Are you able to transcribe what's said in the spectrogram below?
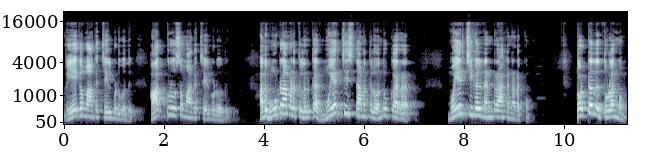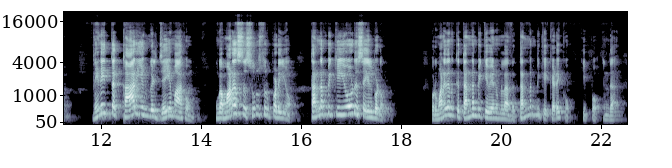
வேகமாக செயல்படுவது ஆக்ரோசமாக செயல்படுவது. அது மூன்றாம் இடத்தில் இருக்கார். முயற்சி ஸ்தானத்தில் வந்து உட்கார்றார். முயற்சிகள் நன்றாக நடக்கும். தொட்டது துளங்கும். நினைத்த காரியங்கள் ஜெயமாகும். உங்கள் மனசு சுறுசுறுப்படையும். தன்னம்பிக்கையோடு செயல்படும். ஒரு மனிதனுக்கு தன்னம்பிக்கை வேணும்ல? அந்த தன்னம்பிக்கை கிடைக்கும். இப்போ இந்த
